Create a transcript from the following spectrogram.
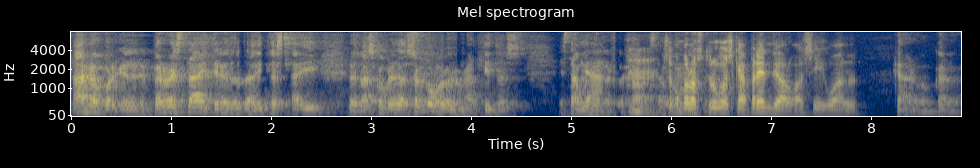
Ah, no, porque el perro está y tienes dos daditos ahí, los vas completando. Son como los lunarcitos. Está muy Ya. bien reflejado. está Son muy como bien los reflejado. trucos que aprende o algo así, igual. Claro, claro.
